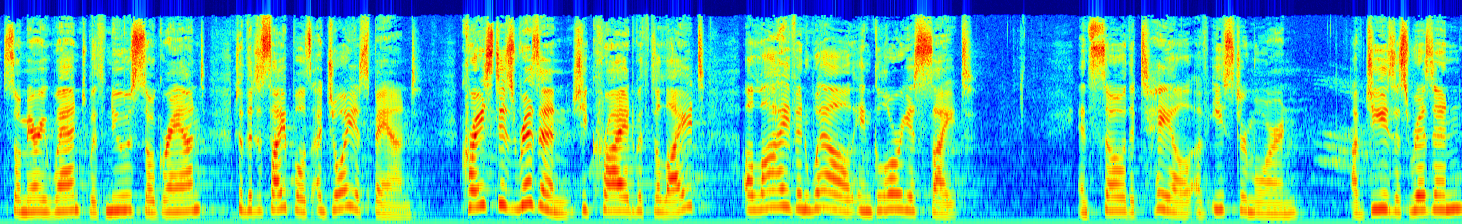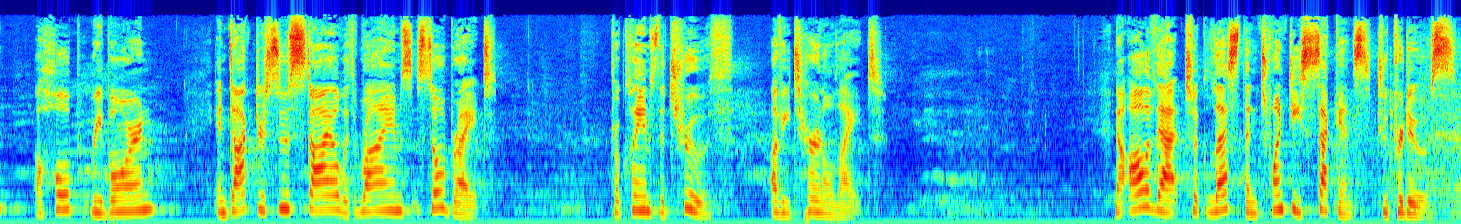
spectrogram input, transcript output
So Mary went with news so grand to the disciples, a joyous band. Christ is risen, she cried with delight, alive and well in glorious sight. And so the tale of Easter morn, of Jesus risen, a hope reborn, in Dr. Seuss style with rhymes so bright, proclaims the truth of eternal light. Now, all of that took less than 20 seconds to produce.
